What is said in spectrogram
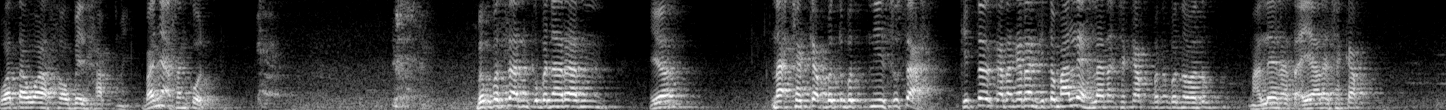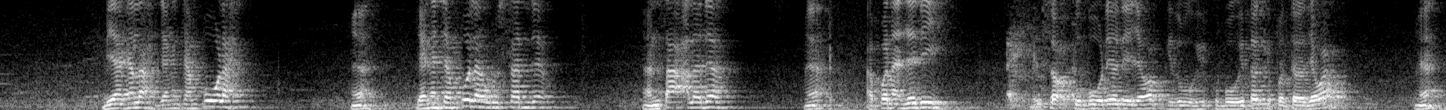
watawa sobil haq ni banyak sangkut berpesan kebenaran ya nak cakap betul-betul ni susah. Kita kadang-kadang kita malas lah nak cakap benda-benda tu. Malas lah tak payahlah cakap. Biarkanlah jangan campurlah. Ya. Jangan campurlah urusan dia. Hantaklah dia. Ya. Apa nak jadi? Besok kubur dia dia jawab, kubur kita kita jawab. Ya.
